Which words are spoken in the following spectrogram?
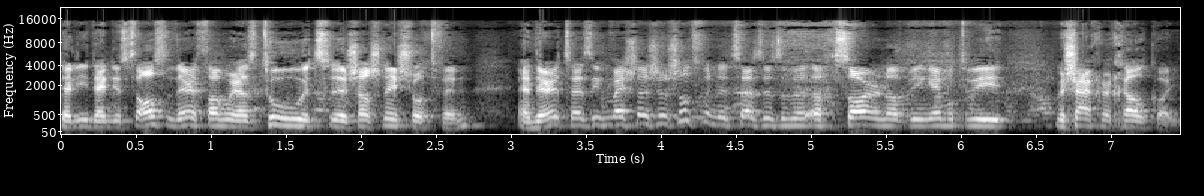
That, that it's also there somewhere has two. It's uh, Shal Shnei Shutfin, and there it says even by Shal Shutfin it says there's a, a chsaron of being able to be Meshachar Chelkoi.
